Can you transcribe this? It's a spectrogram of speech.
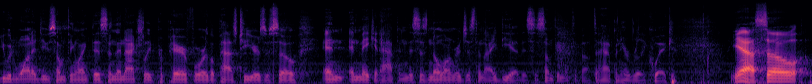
you would want to do something like this and then actually prepare for the past two years or so and, and make it happen. This is no longer just an idea, this is something that's about to happen here really quick. yeah, so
